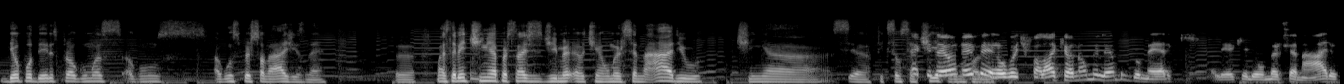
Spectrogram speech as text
deu poderes para algumas alguns alguns personagens, né? Uh, mas também tinha personagens de tinha um mercenário, tinha ficção científica. É que eu, nem, eu vou te falar que eu não me lembro do Merc, ali aquele um mercenário.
